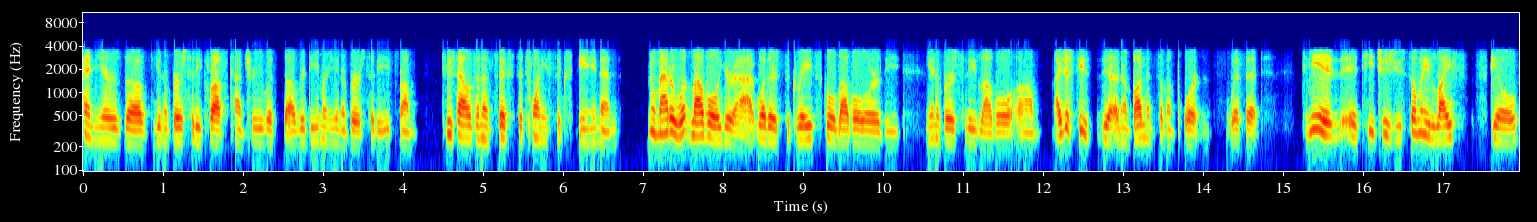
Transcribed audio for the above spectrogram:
10 years of university cross country with uh, Redeemer University from 2006 to 2016. And no matter what level you're at, whether it's the grade school level or the university level, um, I just see the, an abundance of importance with it. To me, it, it teaches you so many life skills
